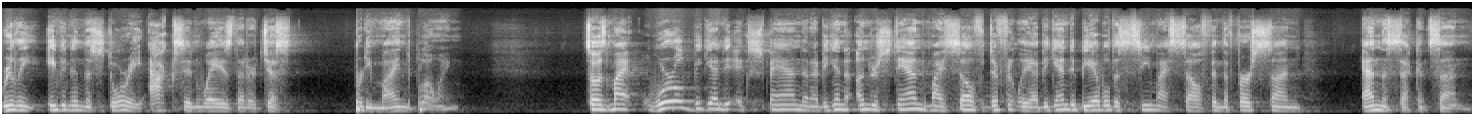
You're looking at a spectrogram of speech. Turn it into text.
really, even in the story, acts in ways that are just pretty mind blowing. So, as my world began to expand and I began to understand myself differently, I began to be able to see myself in the first son and the second son.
